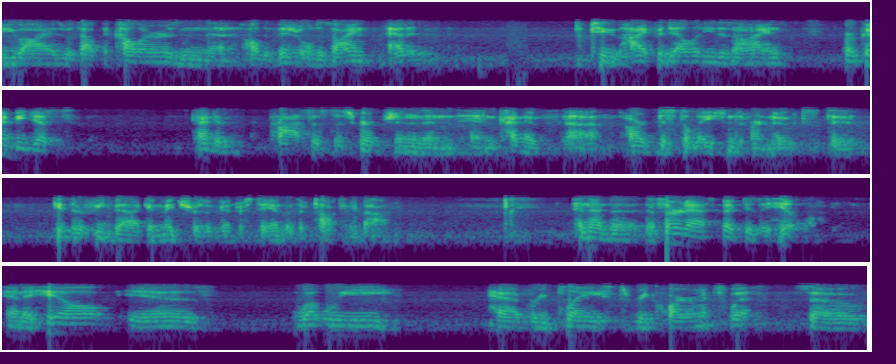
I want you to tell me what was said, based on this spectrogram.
UIs without the colors and all the visual design added, to high fidelity designs, or it could be just kind of process descriptions and, and kind of uh, our distillations of our notes to get their feedback and make sure that we understand what they're talking about. And then the, the third aspect is a hill. And a hill is what we have replaced requirements with. So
